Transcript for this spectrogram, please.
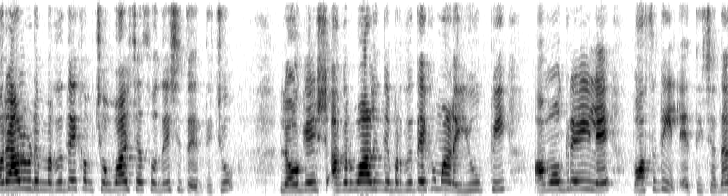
ഒരാളുടെ മൃതദേഹം ചൊവ്വാഴ്ച സ്വദേശത്ത് എത്തിച്ചു. ലോകേഷ് അഗർവാളിന്റെ മൃതദേഹമാണ് യു പി അമോഗ്രയിലെ വസതിയിൽ എത്തിച്ചത്.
